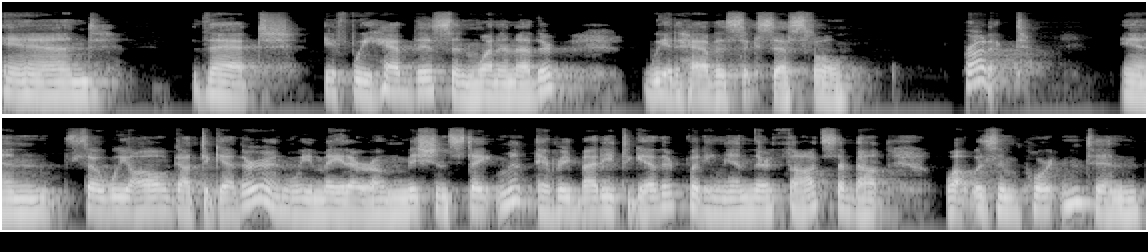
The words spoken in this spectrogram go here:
and that if we had this in one another, we'd have a successful product. And so we all got together and we made our own mission statement, everybody together putting in their thoughts about what was important and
